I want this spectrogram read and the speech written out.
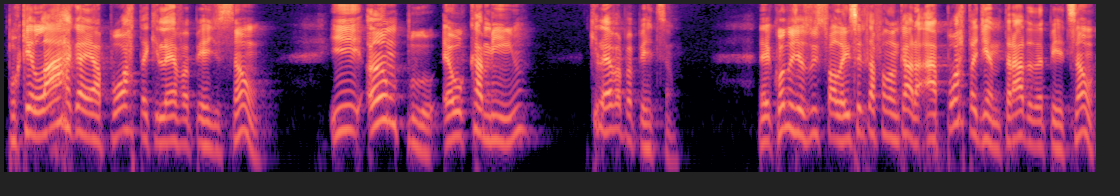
Porque larga é a porta que leva à perdição e amplo é o caminho que leva para a perdição. Né, quando Jesus fala isso, ele está falando, cara, a porta de entrada da perdição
